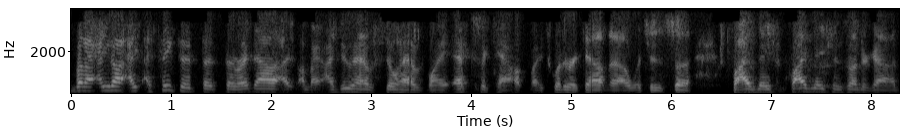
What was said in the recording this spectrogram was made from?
but I you know I, I think that, that that right now I I do have still have my X account, my Twitter account now, which is uh, five nation five nations under God,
